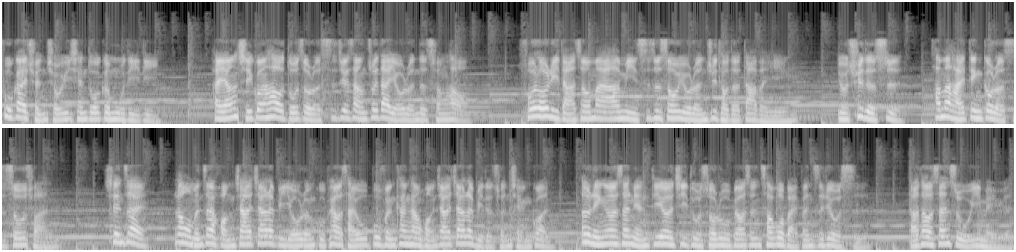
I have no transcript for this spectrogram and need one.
覆盖全球一千多个目的地，海洋奇观号夺走了世界上最大游轮的称号。佛罗里达州迈阿密是这艘游轮巨头的大本营。有趣的是，他们还订购了十艘船。现在。让我们在皇家加勒比邮轮股票财务部分看看皇家加勒比的存钱罐。二零二三年第二季度收入飙升超过百分之六十，达到三十五亿美元。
